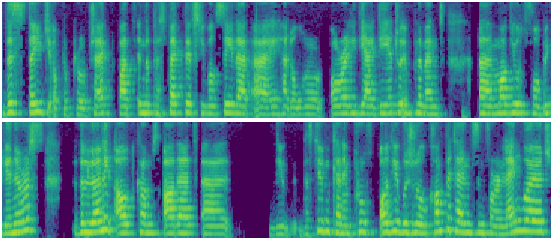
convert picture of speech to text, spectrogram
this stage of the project. But in the perspectives, you will see that I had already the idea to implement a module for beginners the learning outcomes are that uh, the, the student can improve audiovisual competence in foreign language,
